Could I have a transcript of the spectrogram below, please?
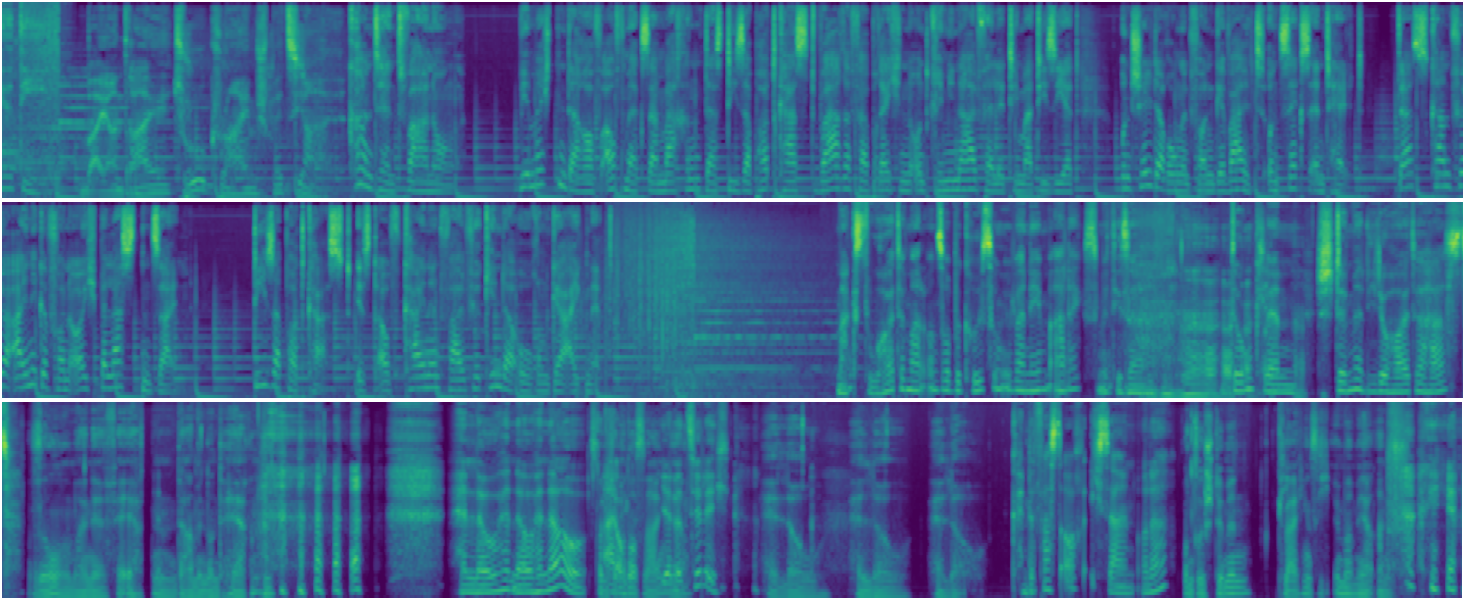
ARD. Bayern 3 True Crime Spezial. Contentwarnung. Wir möchten darauf aufmerksam machen, dass dieser Podcast wahre Verbrechen und Kriminalfälle thematisiert und Schilderungen von Gewalt und Sex enthält. Das kann für einige von euch belastend sein. Dieser Podcast ist auf keinen Fall für Kinderohren geeignet. Magst du heute mal unsere Begrüßung übernehmen, Alex, mit dieser dunklen Stimme, die du heute hast? So, meine verehrten Damen und Herren. hello, hello, hello. Soll ich Alex. auch noch sagen? Ja, ja, natürlich. Hello, hello, hello. Könnte fast auch ich sein, oder? Unsere Stimmen gleichen sich immer mehr an. ja.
